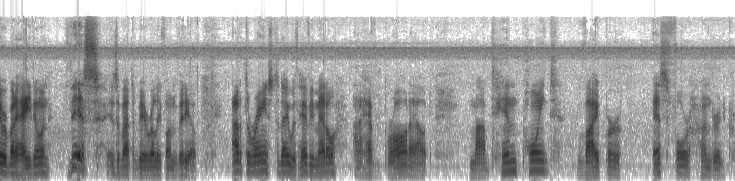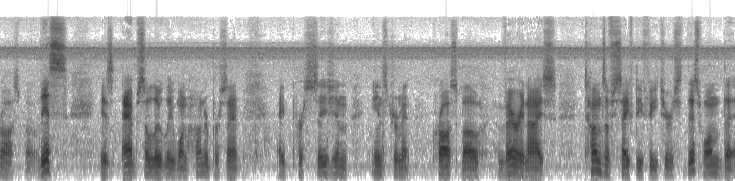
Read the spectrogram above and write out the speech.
everybody, how you doing? This is about to be a really fun video. Out at the range today with heavy metal, I have brought out my TenPoint Viper S400 crossbow. This is absolutely 100% a precision instrument crossbow. Very nice. Tons of safety features. This one, the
